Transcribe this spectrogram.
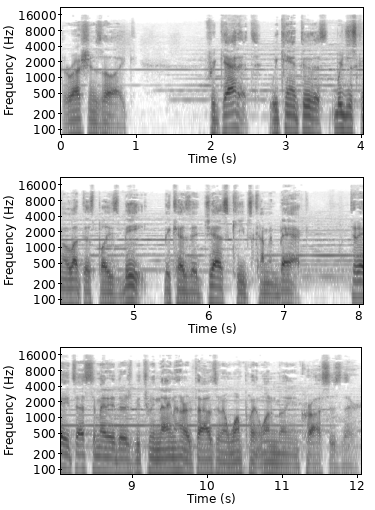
the Russians are like, forget it. We can't do this. We're just going to let this place be because it just keeps coming back. Today, it's estimated there's between 900,000 and 1.1 million crosses there.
